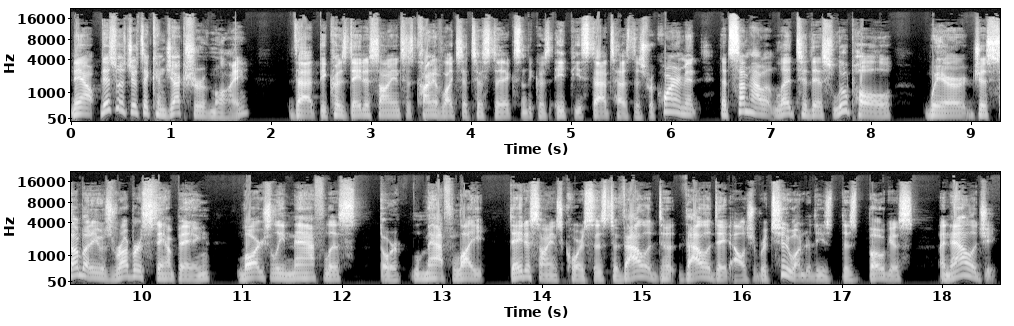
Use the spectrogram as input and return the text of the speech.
Now, this was just a conjecture of mine that because data science is kind of like statistics and because AP stats has this requirement, that somehow it led to this loophole where just somebody was rubber stamping largely mathless or math light data science courses to, valid, validate algebra 2 under these, this bogus analogy.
